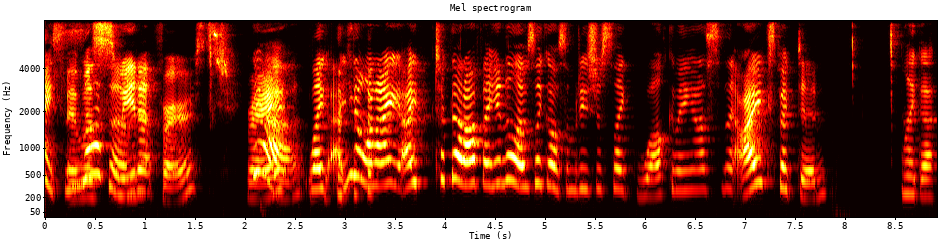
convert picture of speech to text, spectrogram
nice. This It is was awesome. sweet at first, right? Yeah, like you know, when I I took that off the handle, I was like, oh, somebody's just like welcoming us. I expected like a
